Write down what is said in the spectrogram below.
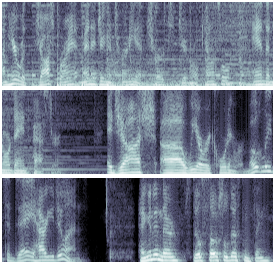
I'm here with Josh Bryant, managing attorney at Church General Counsel and an ordained pastor. Hey, Josh, uh, we are recording remotely today. How are you doing? Hanging in there, still social distancing.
